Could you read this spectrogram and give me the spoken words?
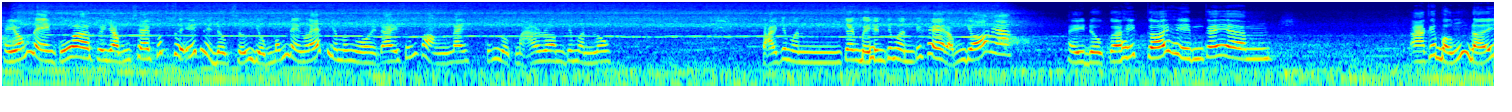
Thì bóng đèn của à, cái dòng xe cúp CX này được sử dụng bóng đèn led nha mọi người. Đây xuống phần đây cũng được mạ rơm cho mình luôn. Tạo cho mình trang bị thêm cho mình cái khe động gió ha. Thì được à, thiết kế thêm cái à cái bẩn để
